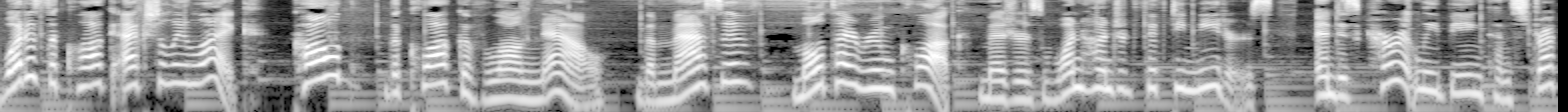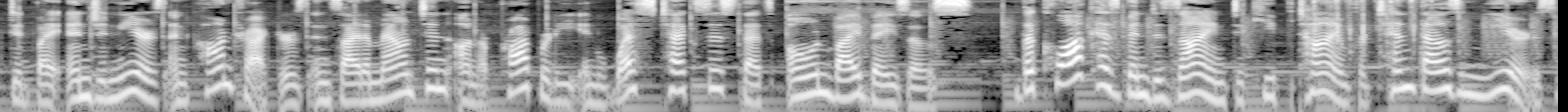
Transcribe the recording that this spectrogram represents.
What is the clock actually like? Called the Clock of Long Now, the massive, multi room clock measures 150 meters and is currently being constructed by engineers and contractors inside a mountain on a property in West Texas that's owned by Bezos. The clock has been designed to keep time for 10,000 years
